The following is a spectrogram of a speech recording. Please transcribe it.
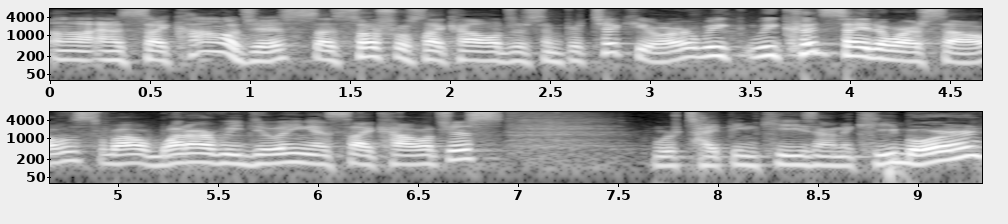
uh, as psychologists, as social psychologists in particular, we, we could say to ourselves, well, what are we doing as psychologists? We're typing keys on a keyboard.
